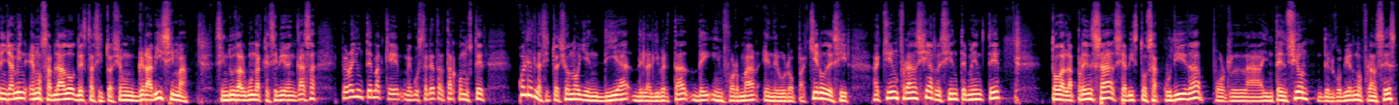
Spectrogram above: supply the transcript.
Benjamín, hemos hablado de esta situación gravísima, sin duda alguna, que se vive en Gaza, pero hay un tema que me gustaría tratar con usted. ¿Cuál es la situación hoy en día de la libertad de informar en Europa? Quiero decir, aquí en Francia recientemente toda la prensa se ha visto sacudida por la intención del gobierno francés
